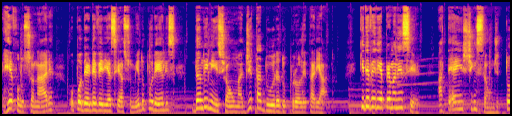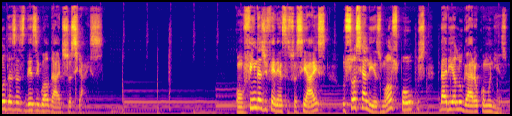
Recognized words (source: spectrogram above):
revolucionária, o poder deveria ser assumido por eles, dando início a uma ditadura do proletariado, que deveria permanecer até a extinção de todas as desigualdades sociais. Com o fim das diferenças sociais, o socialismo aos poucos daria lugar ao comunismo,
